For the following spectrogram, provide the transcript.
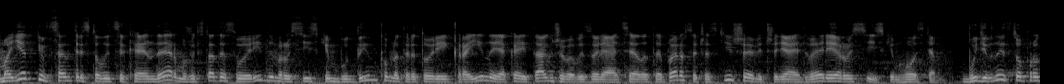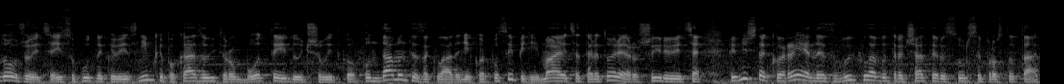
Маєтки в центрі столиці КНДР можуть стати своєрідним російським будинком на території країни, яка і так живе в ізоляції, але тепер все частіше відчиняє двері російським гостям. Будівництво продовжується, і супутникові знімки показують, роботи йдуть швидко. Фундаменти закладені, корпуси підіймаються, територія розширюється. Північна Корея не звикла витрачати ресурси просто так.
